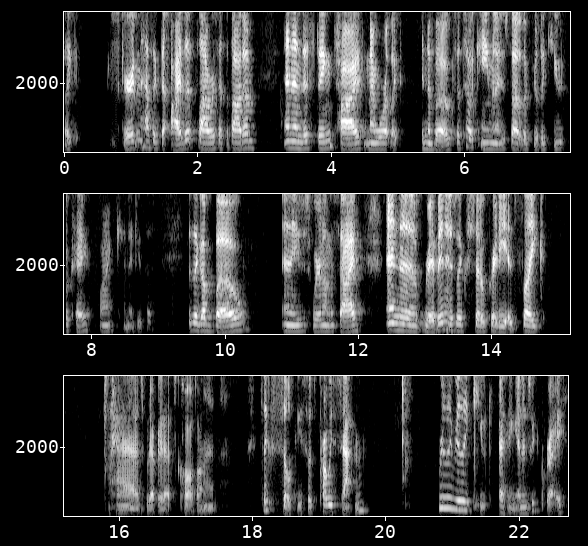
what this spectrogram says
like skirt and has like the eyelet flowers at the bottom, and then this thing ties, and I wore it like in a bow because that's how it came, and I just thought it looked really cute. Okay, fine, can I do this? It's like a bow, and you just wear it on the side, and the ribbon is like so pretty. It's like has whatever that's called on it. It's like silky, so it's probably satin. Really, really cute, I think, and it's a gray.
